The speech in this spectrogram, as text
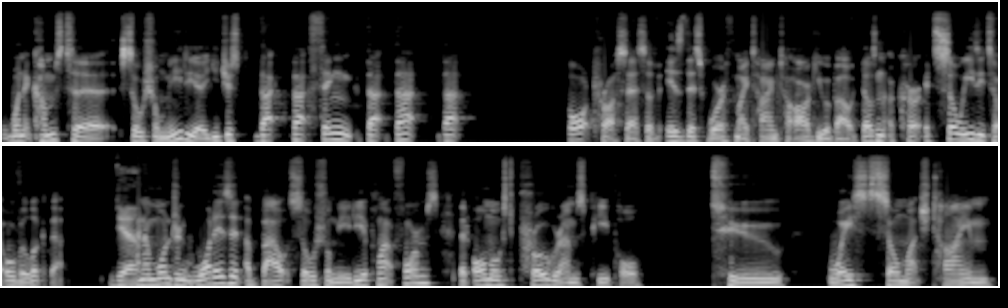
when it comes to social media, you just that that thing that that that thought process of is this worth my time to argue about doesn't occur. It's so easy to overlook that. Yeah. And I'm wondering what is it about social media platforms that almost programs people to waste so much time?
